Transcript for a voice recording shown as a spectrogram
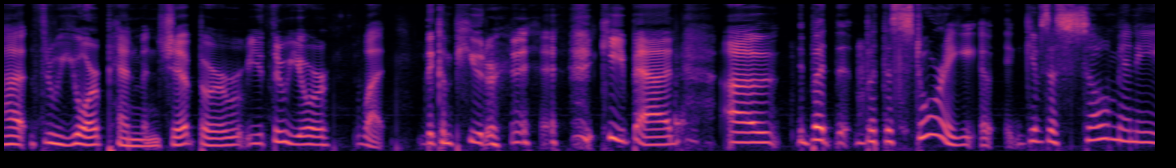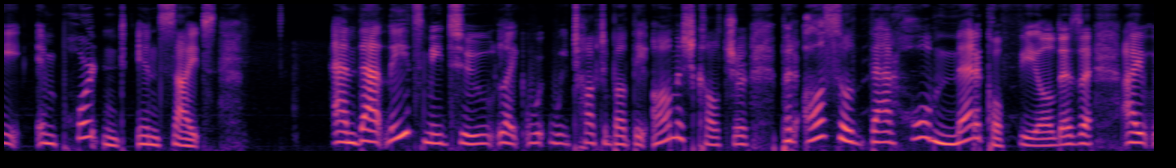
uh, through your penmanship or through your what the computer keypad. Uh, but but the story uh, gives us so many important insights. And that leads me to like we talked about the Amish culture, but also that whole medical field. As a I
